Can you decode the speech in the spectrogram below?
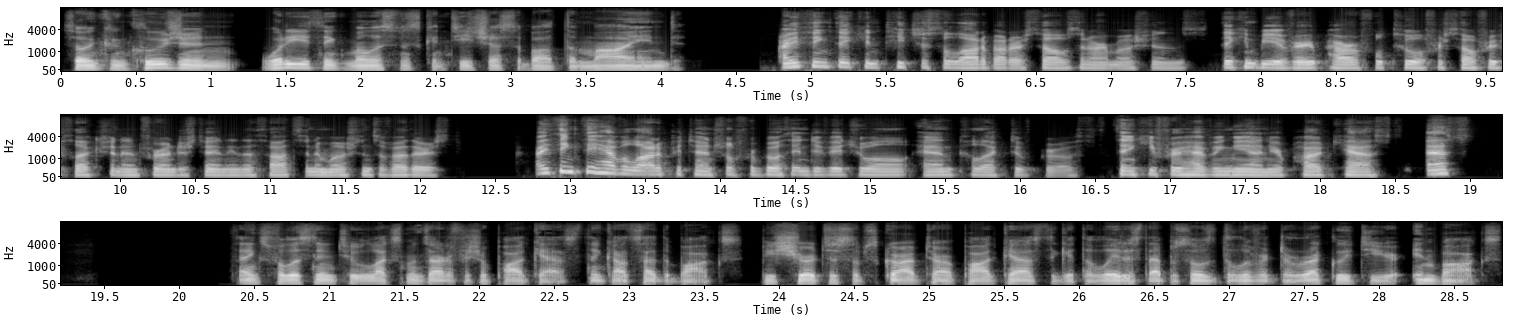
So, in conclusion, what do you think melismas can teach us about the mind? I think they can teach us a lot about ourselves and our emotions. They can be a very powerful tool for self reflection and for understanding the thoughts and emotions of others. I think they have a lot of potential for both individual and collective growth. Thank you for having me on your podcast. As Thanks for listening to Lexman's Artificial Podcast, Think Outside the Box. Be sure to subscribe to our podcast to get the latest episodes delivered directly to your inbox.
